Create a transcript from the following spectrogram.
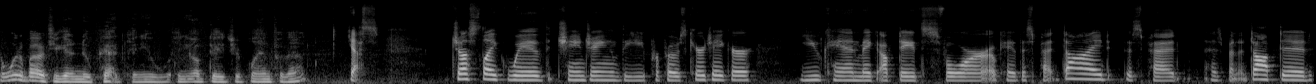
And what about if you get a new pet? Can you can you update your plan for that? Yes. Just like with changing the proposed caretaker, you can make updates for okay, this pet died, this pet has been adopted.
